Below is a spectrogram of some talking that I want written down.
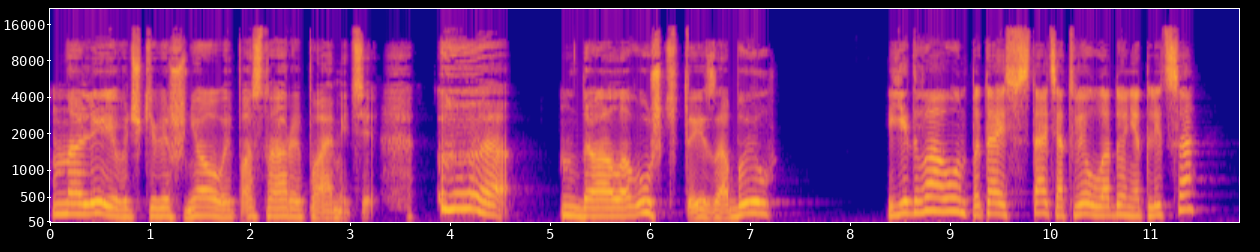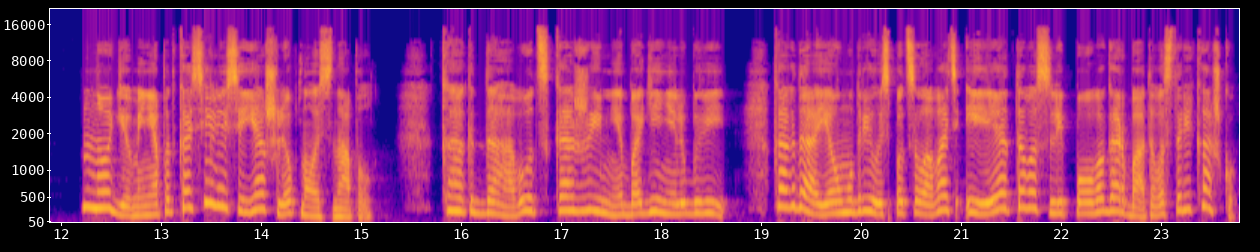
наливочки вишневой по старой памяти. Да, ловушки ты и забыл. Едва он, пытаясь встать, отвел ладонь от лица, ноги у меня подкосились, и я шлепнулась на пол. Когда, вот скажи мне, богиня любви, когда я умудрилась поцеловать и этого слепого горбатого старикашку?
